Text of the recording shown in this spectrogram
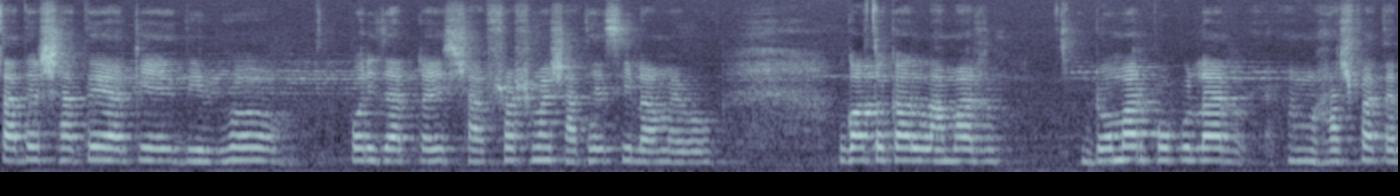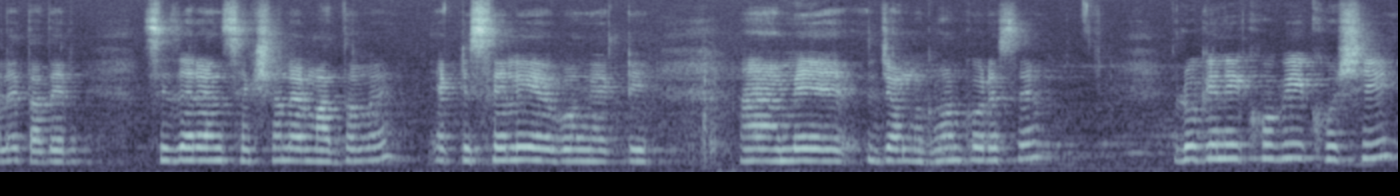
তাদের সাথে আর কি দীর্ঘ পরিযাত্রায় সব- সবসময় সাথে ছিলাম এবং গতকাল আমার ডোমার পপুলার হাসপাতালে তাদের সিজারিয়ান সেকশনের মাধ্যমে একটি ছেলে এবং একটি মেয়ে জন্মগ্রহণ করেছে। রোগিনী খুবই খুশি,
